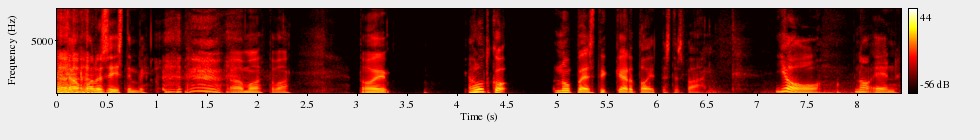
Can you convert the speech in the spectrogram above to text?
Tämä on paljon siistimpi. Joo, mahtavaa. Toi, haluatko nopeasti kertoa itsestäsi vähän? Joo, no en.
